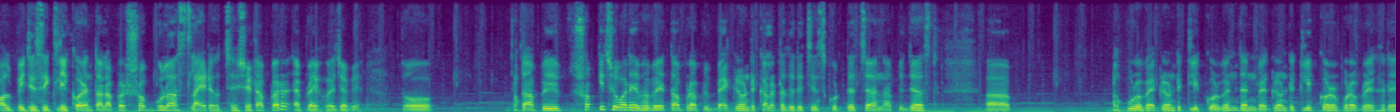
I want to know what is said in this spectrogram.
অল পেজেসে ক্লিক করেন, তাহলে আপনার সবগুলো স্লাইডে হচ্ছে সেটা আপনার অ্যাপ্লাই হয়ে যাবে। তো, তা আপনি সব কিছু মানে এভাবে, তারপর আপনি ব্যাকগ্রাউন্ডের কালারটা যদি চেঞ্জ করতে চান, আপনি জাস্ট পুরো ব্যাকগ্রাউন্ডে ক্লিক করবেন দেন ব্যাকগ্রাউন্ডে ক্লিক করার পর আপনি এখানে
